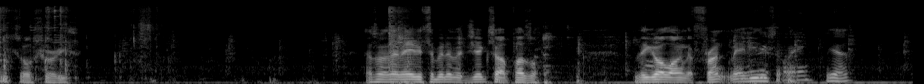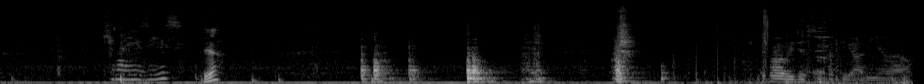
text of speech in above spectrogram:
Little shorties. That's why they maybe it's a bit of a jigsaw puzzle. They go along the front maybe or something? Yeah. Can I use these? Yeah. Probably just cut the audio out.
